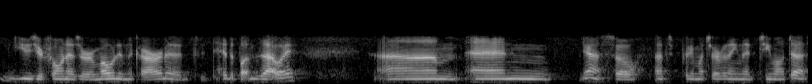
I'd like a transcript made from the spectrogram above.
use your phone as a remote in the car to, to hit the buttons that way. Um, and yeah, so that's pretty much everything that Gmote does.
